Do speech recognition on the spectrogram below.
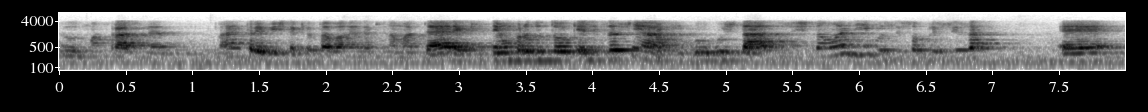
de uma frase né, na entrevista que eu estava lendo aqui na matéria, que tem um produtor que ele diz assim, ah, os dados estão ali, você só precisa é,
